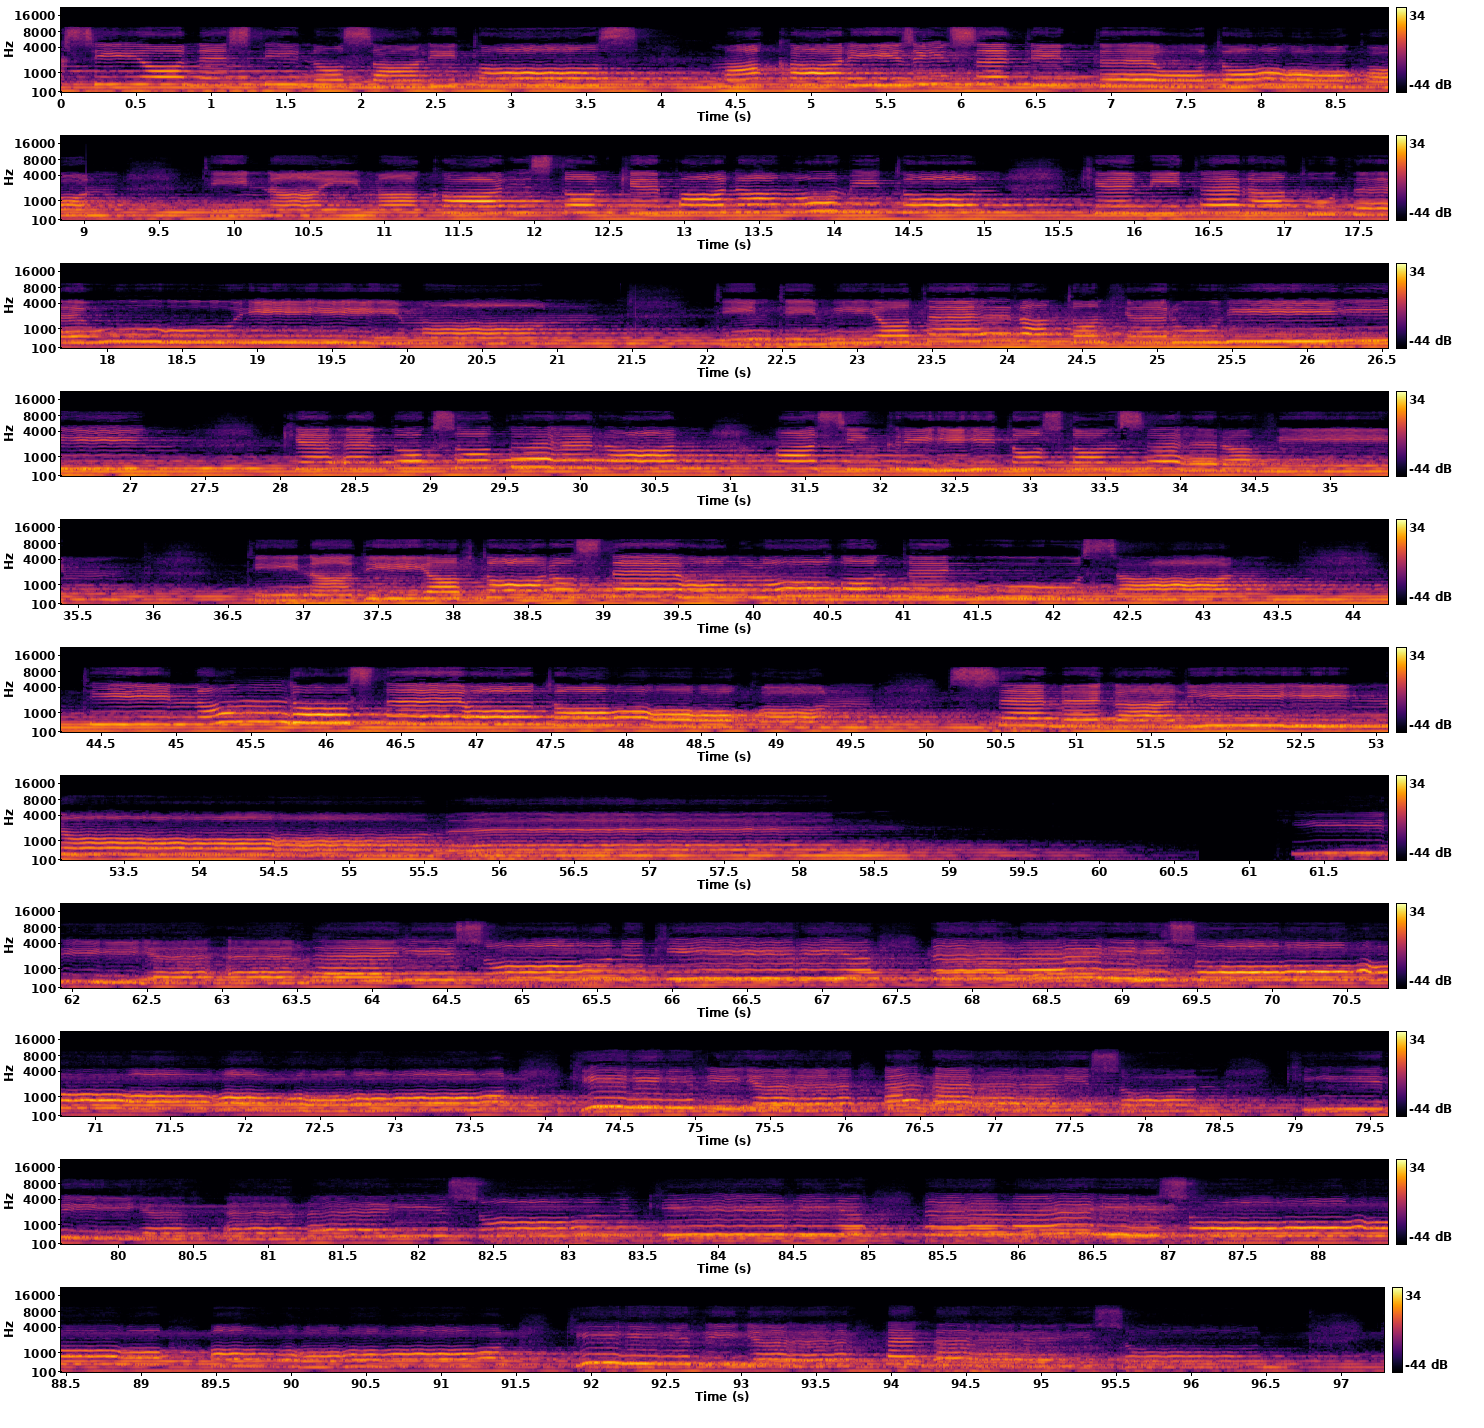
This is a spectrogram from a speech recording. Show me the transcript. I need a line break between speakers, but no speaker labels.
acciones dinos salitos, macaris in setin Theotokon, tinai macaris ton και panamomiton, και μητέρα του Θεού ημών, την τιμιωτέραν των χερού γραφή. την αντί λόγων.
